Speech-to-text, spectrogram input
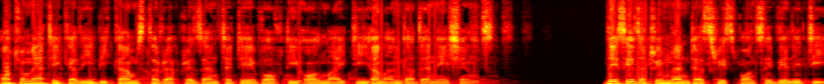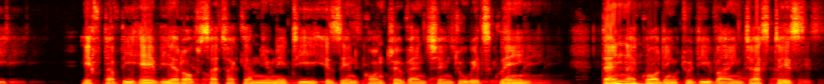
automatically becomes the representative of the Almighty among other nations. This is a tremendous responsibility. If the behavior of such a community is in contravention to its claim, then according to divine justice,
